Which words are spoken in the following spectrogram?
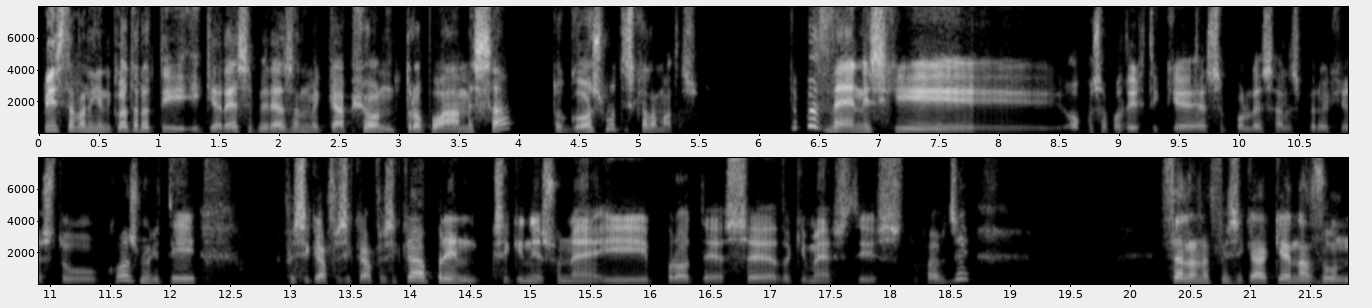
πίστευαν γενικότερα ότι οι κεραίες επηρέαζαν με κάποιον τρόπο άμεσα τον κόσμο της Καλαμάτας. Το οποίο δεν ισχύει όπως αποδείχτηκε σε πολλές άλλες περιοχές του κόσμου, γιατί φυσικά, φυσικά, φυσικά, πριν ξεκινήσουν οι πρώτες ε, δοκιμές της, του 5G, θέλανε φυσικά και να δουν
